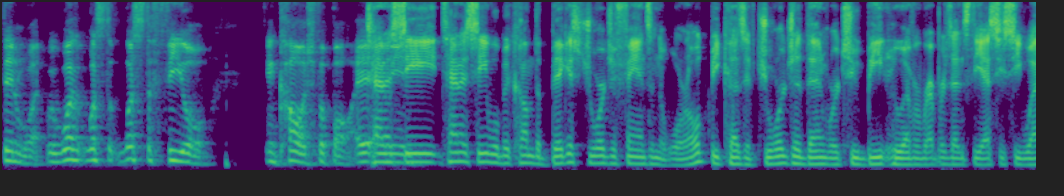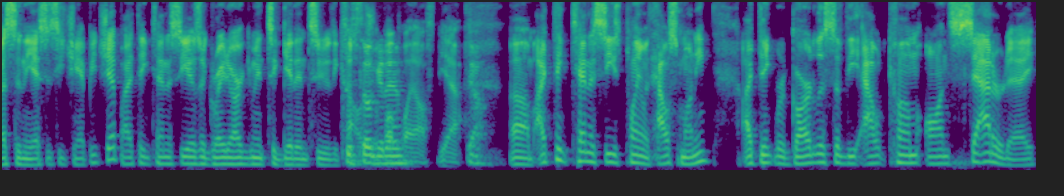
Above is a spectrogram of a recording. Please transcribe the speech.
Then what? what what's the what's the feel in college football. I- I mean, Tennessee, Tennessee will become the biggest Georgia fans in the world because if Georgia then were to beat whoever represents the SEC West in the SEC championship, I think Tennessee has a great argument to get into the college football in. playoff. Yeah. Yeah. Um, I think Tennessee's playing with house money. I think regardless of the outcome on Saturday,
